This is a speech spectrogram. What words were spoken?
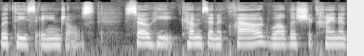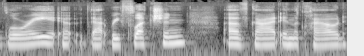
with these angels. So he comes in a cloud, well, the Shekinah glory, uh, that reflection of God in the cloud,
